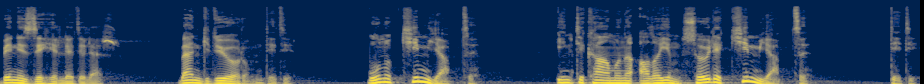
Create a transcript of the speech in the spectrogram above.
beni zehirlediler. Ben gidiyorum dedi. Bunu kim yaptı? İntikamını alayım söyle kim yaptı? dedi.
